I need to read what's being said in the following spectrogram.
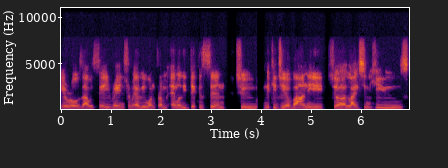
heroes, I would say, range from everyone from Emily Dickinson to Nikki Giovanni to uh, Langston Hughes,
